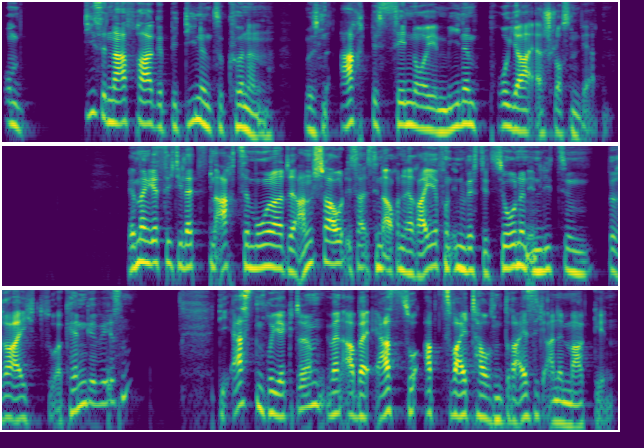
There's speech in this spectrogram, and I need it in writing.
um diese Nachfrage bedienen zu können, müssen acht bis zehn neue Minen pro Jahr erschlossen werden. Wenn man jetzt sich die letzten 18 Monate anschaut, ist, sind auch eine Reihe von Investitionen im Lithium-Bereich zu erkennen gewesen. Die ersten Projekte werden aber erst so ab 2030 an den Markt gehen.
